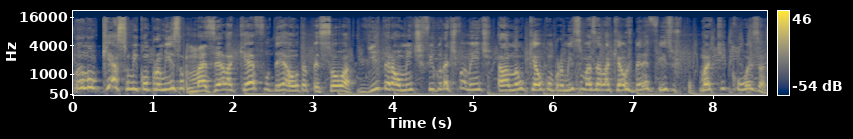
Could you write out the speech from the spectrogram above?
não quer assumir compromisso, mas ela quer fuder a outra pessoa, literalmente, figurativamente. Ela não quer o compromisso, mas ela quer os benefícios, pô. Mas que coisa.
